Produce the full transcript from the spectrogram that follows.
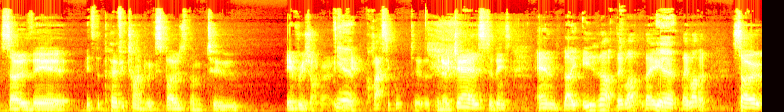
So they're it's the perfect time to expose them to every genre. Yeah. classical to you know jazz to things, and they eat it up. They love they Yeah. they love it. So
